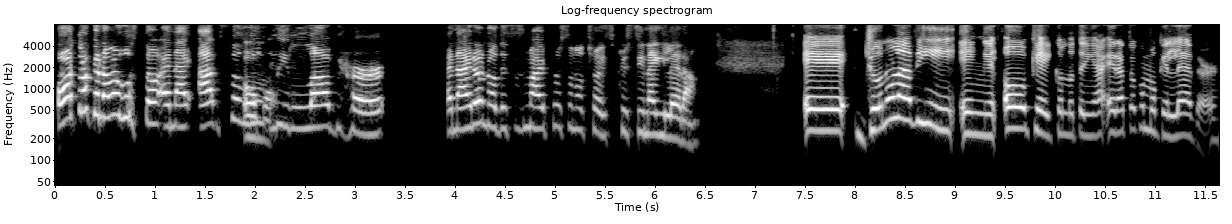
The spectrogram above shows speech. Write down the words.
Otro que no me gustó, and I absolutely love her, and I don't know, this is my personal choice, Cristina Aguilera. Eh, yo no la vi en el. oh, ok, cuando tenía. Era todo como que leather,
